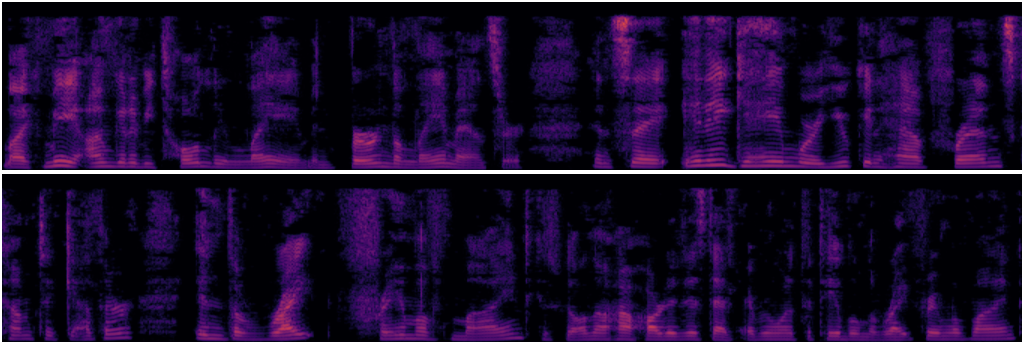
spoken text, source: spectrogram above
Like me, I'm gonna be totally lame and burn the lame answer and say any game where you can have friends come together in the right frame of mind, because we all know how hard it is to have everyone at the table in the right frame of mind.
